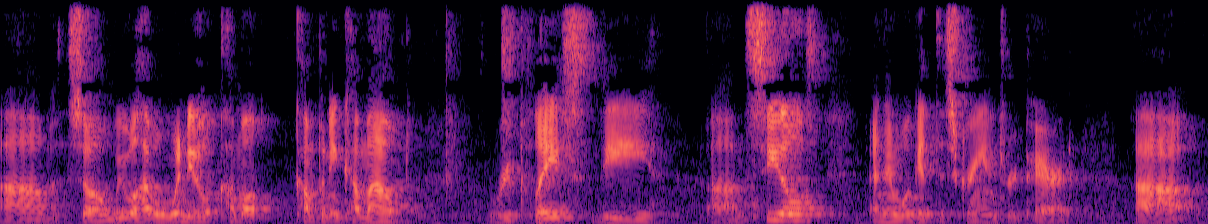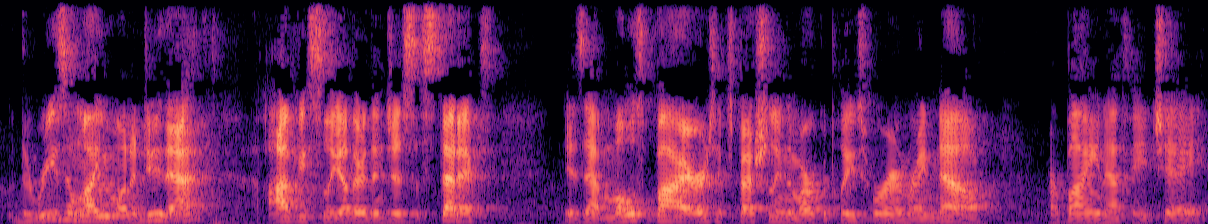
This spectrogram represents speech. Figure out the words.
Um, so we will have a window come up, company come out, replace the um, seals, and then we'll get the screens repaired. Uh, the reason why you want to do that, obviously other than just aesthetics, is that most buyers, especially in the marketplace we're in right now, are buying FHA.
